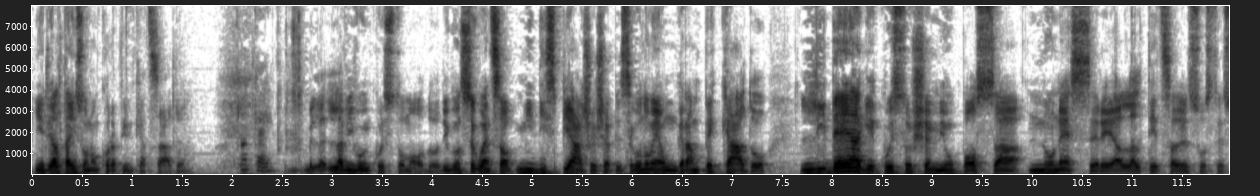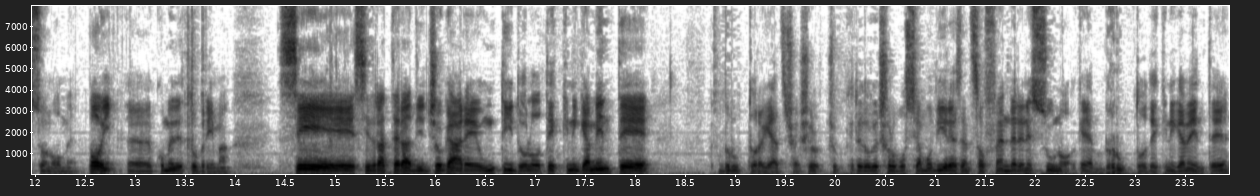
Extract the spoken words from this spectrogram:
in realtà io sono ancora più incazzato. Okay. La, la, vivo in questo modo. Di conseguenza mi dispiace, cioè, secondo me è un gran peccato l'idea che questo Shenmue possa non essere all'altezza del suo stesso nome. Poi, eh, come detto prima, se si tratterà di giocare un titolo tecnicamente brutto, ragazzi, cioè, ce, ce, credo che ce lo possiamo dire senza offendere nessuno, che è brutto tecnicamente,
